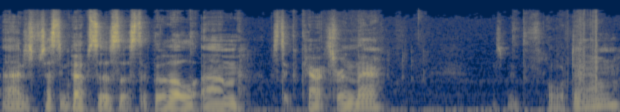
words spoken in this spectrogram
And just for testing purposes, let's stick the little um, Stick a character in there. Let's move the floor down.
